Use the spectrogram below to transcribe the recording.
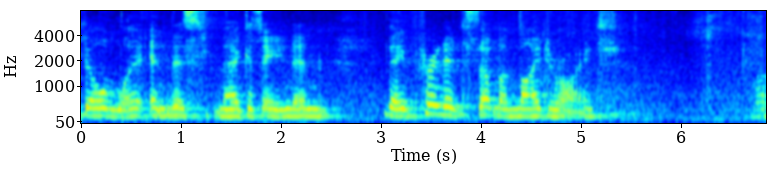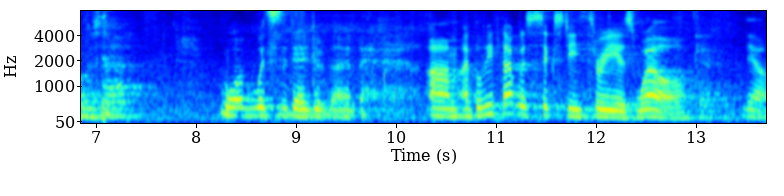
DOLA in this magazine, and they printed some of my drawings. When was that? What, what's the date of that? Um, I believe that was 63 as well, Okay. yeah.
